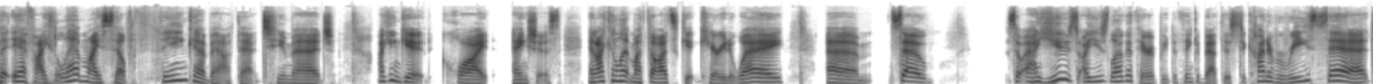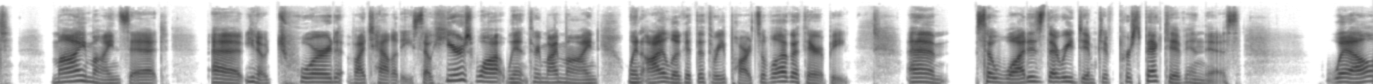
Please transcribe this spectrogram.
But if I let myself think about that too much, I can get quite anxious and I can let my thoughts get carried away. Um, so, so I use I use logotherapy to think about this to kind of reset my mindset uh, you know, toward vitality. So here's what went through my mind when I look at the three parts of logotherapy. Um, so, what is the redemptive perspective in this? Well,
